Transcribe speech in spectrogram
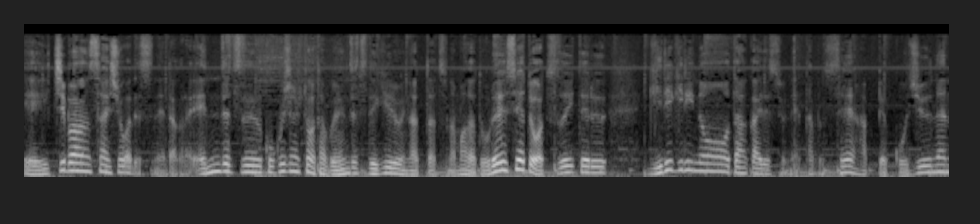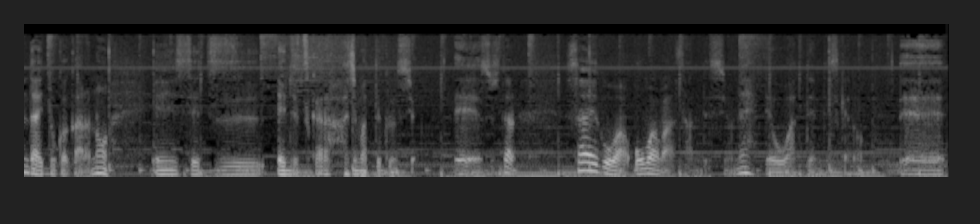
えー、一番最初がですね、だから演説、黒人の人が多分演説できるようになったっていうのはまだ奴隷制度が続いているギリギリの段階ですよね、多分1850年代とかからの演説演説から始まっていくんですよ。でそしたら最後はオバマさんですよね。で終わってるんですけど。で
